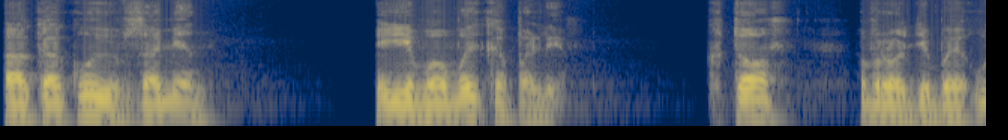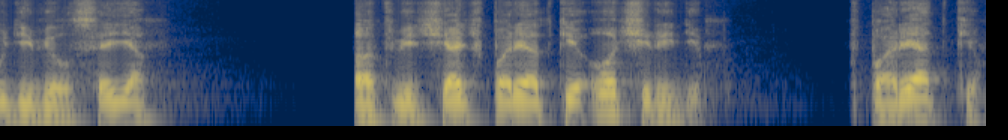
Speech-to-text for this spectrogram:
«А какую взамен?» «Его выкопали». «Кто?» — вроде бы удивился я. «Отвечать в порядке очереди?» «В порядке».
